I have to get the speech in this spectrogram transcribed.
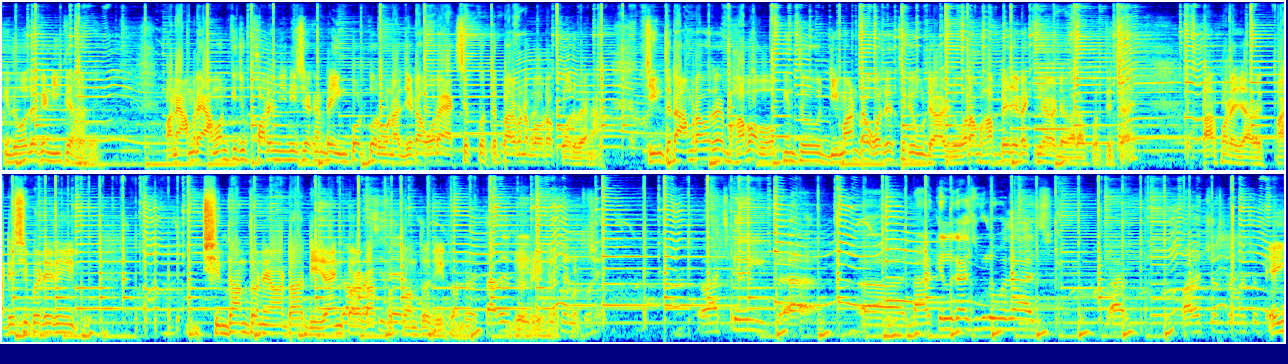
কিন্তু ওদেরকে নিতে হবে। মানে আমরা এমন কিছু ফরেন জিনিস এখানটা ইম্পোর্ট করব না যেটা ওরা অ্যাকসেপ্ট করতে পারবে না বা ওরা করবে না। চিন্তাটা আমরা ওদের ভাবাবো কিন্তু ডিমান্ডটা ওদের থেকে উঠে আসবে। ওরা ভাববে যেটা কীভাবে ডেভেলপ করতে চায়। তারপরে যাবে পার্টিসিপেটেরই সিদ্ধান্ত নেওয়াটা ডিজাইন করাটা অত্যন্ত জরুরি। হয়ে পড়ছে। তো আজকের এই নারকেল গাছগুলো বোধ আজ বারো চোদ্দ বছর এই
